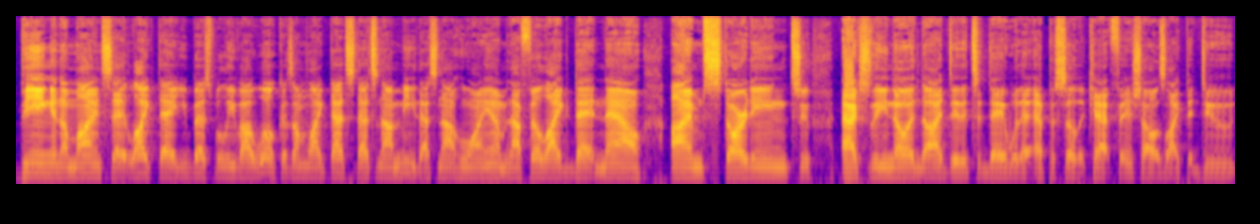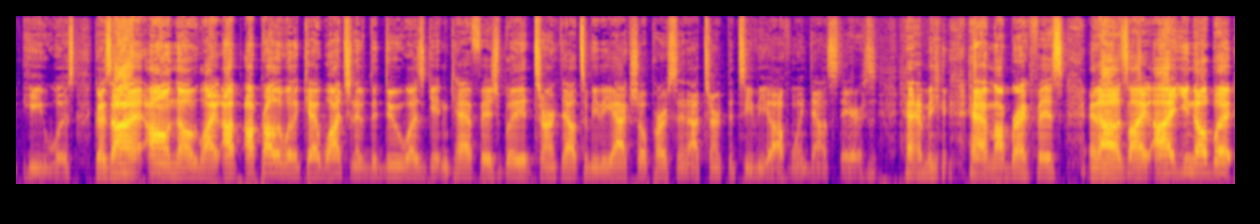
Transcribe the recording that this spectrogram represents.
being in a mindset like that, you best believe I will, because I'm like, that's that's not me, that's not who I am, and I feel like that now. I'm starting to actually, you know, and I did it today with an episode of Catfish. I was like, the dude, he was, because I I don't know, like I, I probably would have kept watching if the dude was getting catfish, but it turned out to be the actual person. I turned the TV off, went downstairs, had me had my breakfast, and I was like, I, you know, but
